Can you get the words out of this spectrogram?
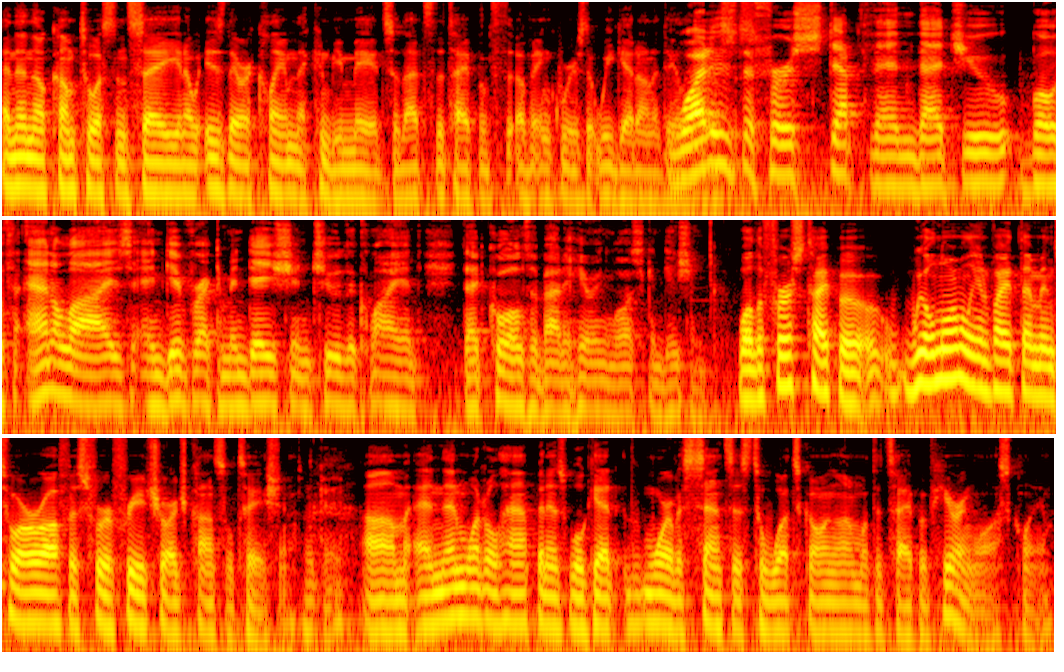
And then they'll come to us and say, you know, is there a claim that can be made? So that's the type of, of inquiries that we get on a daily What basis. What is the first step then that you both analyze and give recommendation to the client that calls about a hearing loss condition? Well, the first type of, we'll normally invite them into our office for a free of charge consultation. Okay. Um, and then what will happen is we'll get more of a sense as to what's going on with the type of hearing loss claim.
